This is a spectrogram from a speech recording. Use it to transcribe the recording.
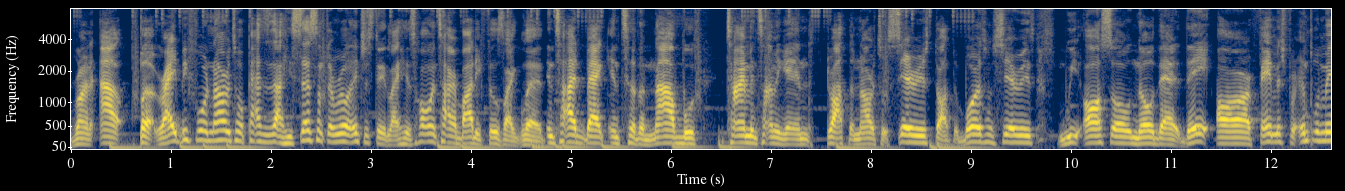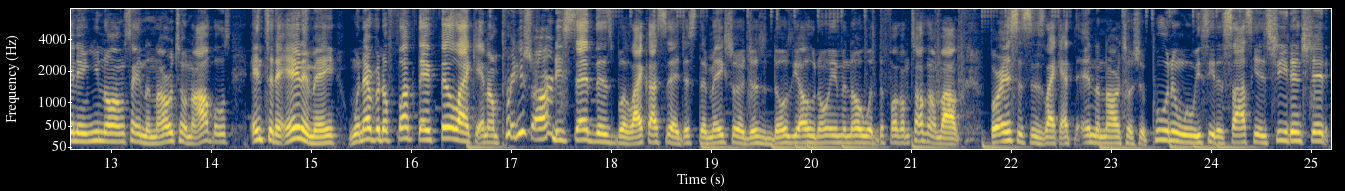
run out. But right before Naruto passes out, he says something real interesting. Like his whole entire body feels like lead. And tied back into the novels time and time again throughout the Naruto series, throughout the Boruto series. We also know that they are famous for implementing, you know what I'm saying, the Naruto novels into the anime whenever the fuck they feel like it. And I'm pretty sure I already said this, but like I said, just to make sure just those y'all who don't even know what the fuck I'm talking about. For instance, is like at the end of Naruto Shippuden when we see the Sasuke sheet and shit,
